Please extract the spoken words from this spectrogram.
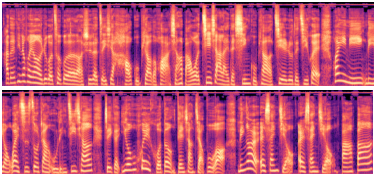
好的，听众朋友，如果错过了老师的这些好股票的话，想要把握接下来的新股票介入的机会，欢迎您利用外资做账五零机枪这个优惠活动跟上脚步哦，零二二三九二三九八八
